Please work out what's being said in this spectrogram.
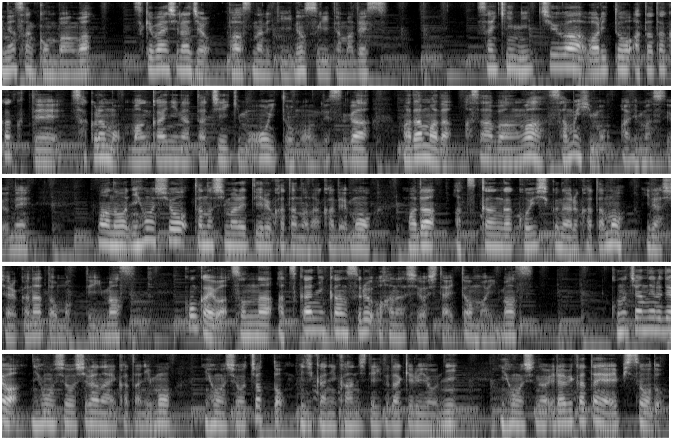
皆さんこんばんは。酒林ラジオパーソナリティの杉玉です。最近日中は割と暖かくて桜も満開になった地域も多いと思うんですがまだまだ朝晩は寒い日もありますよね。まあ、あの日本酒を楽しまれている方の中でもまだ熱燗が恋しくなる方もいらっしゃるかなと思っています。今回はそんな熱燗に関するお話をしたいと思います。このチャンネルでは日本酒を知らない方にも日本酒をちょっと身近に感じていただけるように日本酒の選び方やエピソード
